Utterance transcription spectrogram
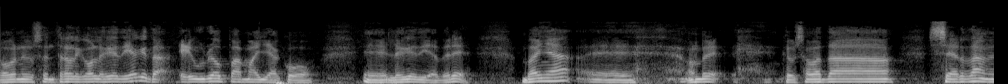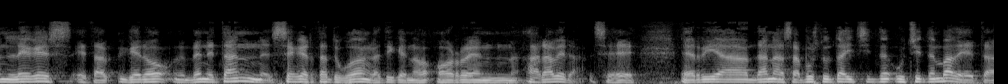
gobernu zentraleko legediak eta Europa mailako e, legedia bere Baina, eh, hombre, gauza bat da zer dan legez eta gero benetan ze gertatuko dan gatiken horren arabera. Ze herria dana zapustuta utxiten bade eta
